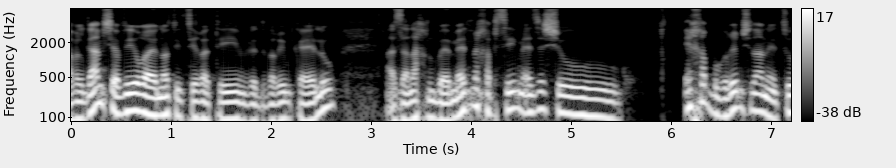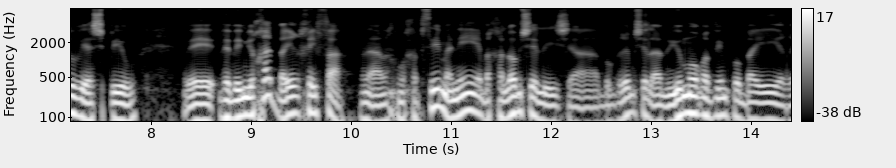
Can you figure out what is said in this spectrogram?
אבל גם שיביאו רעיונות יצירתיים ודברים כאלו. אז אנחנו באמת מחפשים איזשהו... איך הבוגרים שלנו יצאו וישפיעו, ובמיוחד בעיר חיפה. אנחנו מחפשים, אני, בחלום שלי, שהבוגרים שלנו יהיו מעורבים פה בעיר,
